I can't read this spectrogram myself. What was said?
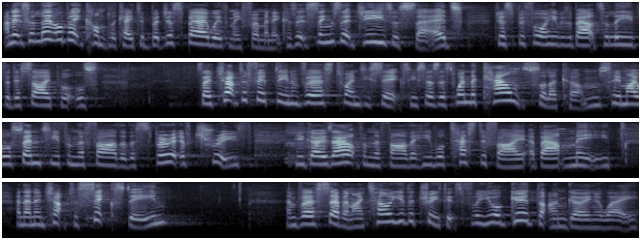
And it's a little bit complicated, but just bear with me for a minute because it's things that Jesus said just before he was about to leave the disciples. So, chapter 15 and verse 26, he says this When the counselor comes, whom I will send to you from the Father, the Spirit of truth, who goes out from the Father, he will testify about me. And then in chapter 16, and verse 7 I tell you the truth, it's for your good that I'm going away.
